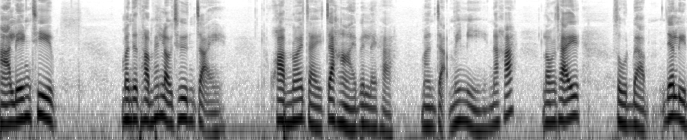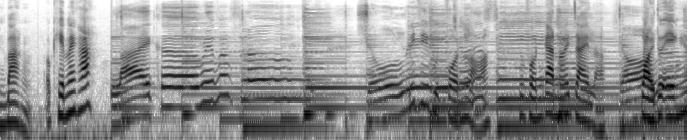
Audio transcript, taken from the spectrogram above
หาเลี้ยงชีพ มันจะทำให้เราชื่นใจ ความน้อยใจจะหายไปเลยค่ะ มันจะไม่มีนะคะ ลองใช้สูตรแบบเยลินบ้าง โอเคไหมคะ like a river flows วิธีฝึกฝนเหรอฝึกฝนการน้อยใจเหรอปล่อยตัวเองให้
